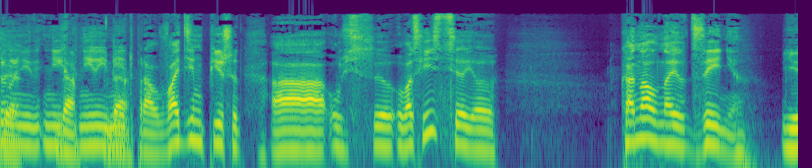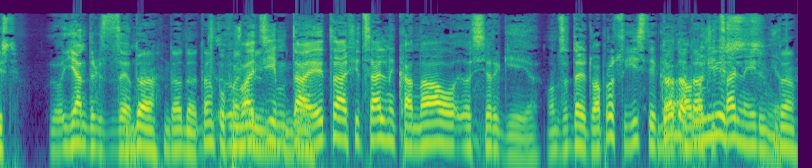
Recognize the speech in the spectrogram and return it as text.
машину не, не- Да, не да. имеет права. Вадим пишет, а у, у вас есть э, канал на Дзене? Есть. Яндекс.Дзен. Да, да, да. Там по фамилии, Вадим, да. да, это официальный канал Сергея. Он задает вопросы, есть ли да, да, он официальный есть, или нет. Да.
